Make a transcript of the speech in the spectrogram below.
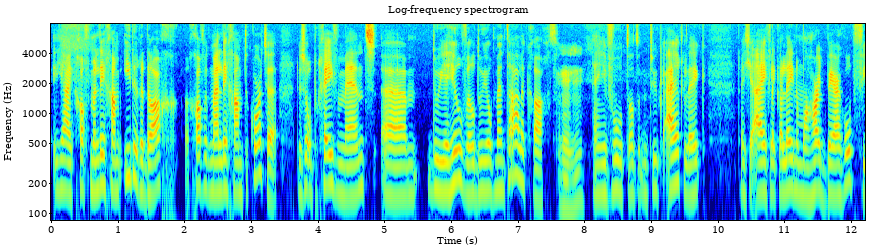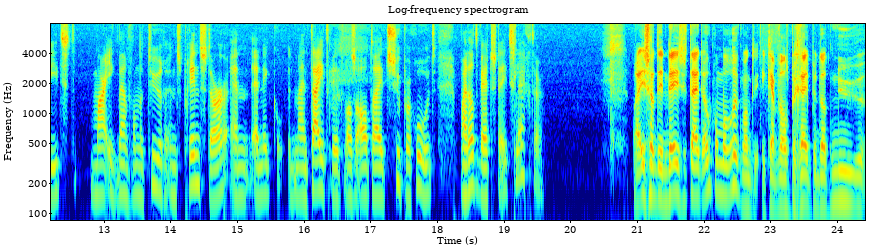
ja, ik gaf mijn lichaam iedere dag, gaf ik mijn lichaam tekorten. Dus op een gegeven moment um, doe je heel veel, doe je op mentale kracht. Mm -hmm. En je voelt dat het natuurlijk eigenlijk, dat je eigenlijk alleen om een hard berg op fietst. Maar ik ben van nature een sprinster. En, en ik, mijn tijdrit was altijd supergoed. Maar dat werd steeds slechter. Maar is dat in deze tijd ook nog mogelijk? Want ik heb wel eens begrepen dat nu,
